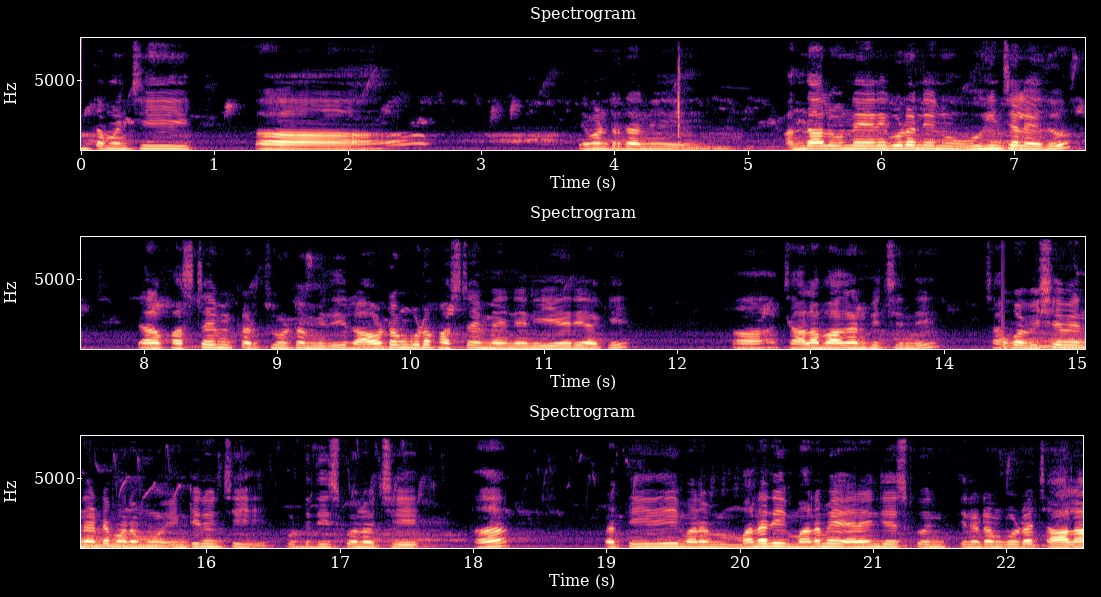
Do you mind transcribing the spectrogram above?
ఇంత మంచి ఏమంటారు దాన్ని అందాలు ఉన్నాయని కూడా నేను ఊహించలేదు. చాలా ఫస్ట్ టైం ఇక్కడ చూడటం ఇది. రావటం కూడా ఫస్ట్ టైం నేను ఈ ఏరియాకి. చాలా బాగా అనిపించింది. ఒక విషయం ఏంటంటే మనము ఇంటి నుంచి ఫుడ్ తీసుకొని వచ్చి ప్రతిదీ మనం మనది మనమే అరేంజ్ చేసుకొని తినడం కూడా చాలా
